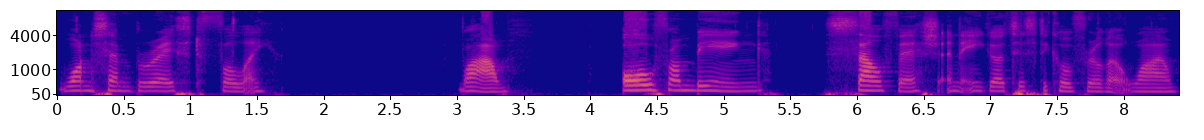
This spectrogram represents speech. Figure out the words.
once embraced fully. Wow. All from being selfish and egotistical for a little while.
